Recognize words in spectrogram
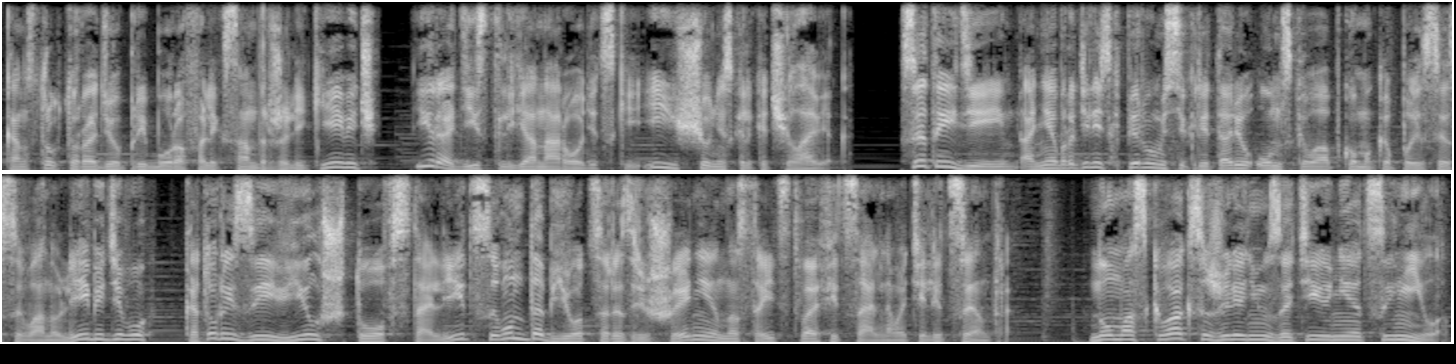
конструктор радиоприборов Александр Жаликевич и радист Илья Народицкий и еще несколько человек. С этой идеей они обратились к первому секретарю Омского обкома КПСС Ивану Лебедеву, который заявил, что в столице он добьется разрешения на строительство официального телецентра. Но Москва, к сожалению, затею не оценила,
